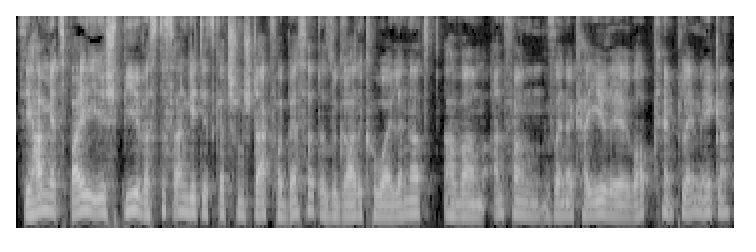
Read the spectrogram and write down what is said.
Sie haben jetzt beide ihr Spiel, was das angeht, jetzt gerade schon stark verbessert. Also gerade Kawhi Leonard war am Anfang seiner Karriere ja überhaupt kein Playmaker.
